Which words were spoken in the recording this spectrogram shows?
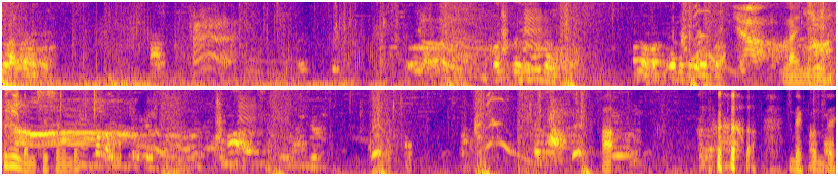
올라가야 돼. 거기서 힘들어. 애들 들어있어. 라인님이 흥이 넘치시는데? 아. 내 건데.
